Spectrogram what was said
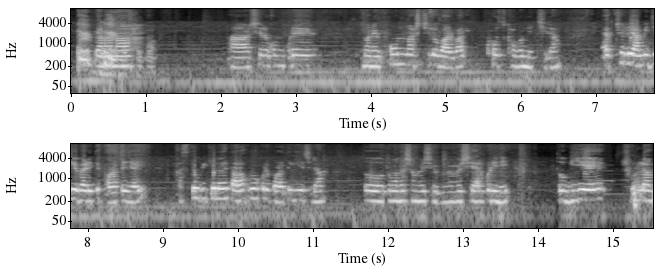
কেননা আর সেরকম করে মানে ফোন আসছিল বারবার খোঁজ খবর নিচ্ছিলাম। অ্যাকচুয়ালি আমি যে বাড়িতে পড়াতে যাই আজকেও বিকেলে তাড়াহুড়ো করে পড়াতে গিয়েছিলাম তো তোমাদের সঙ্গে সেভাবে শেয়ার করিনি। তো গিয়ে শুনলাম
